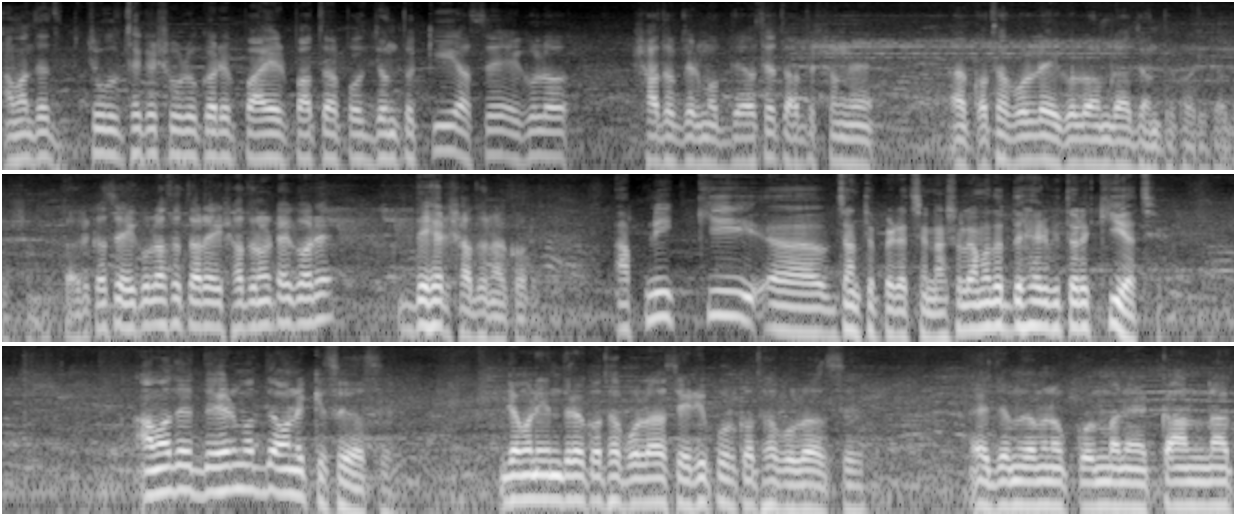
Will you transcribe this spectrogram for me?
আমাদের চুল থেকে শুরু করে পায়ের পাতা পর্যন্ত কি আছে? এগুলো সাধকদের মধ্যে আছে তাদের সঙ্গে কথা বললে এগুলো আমরা জানতে পারি তাদের সঙ্গে। তাদের কাছে এগুলো আছে তারা এই সাধনাটাই করে দেহের সাধনা করে। আপনি কি জানতে পেরেছেন? আসলে আমাদের দেহের ভিতরে কি আছে? আমাদের দেহের মধ্যে অনেক কিছু আছে। যেমন ইন্দ্রের কথা বলা আছে রিপুর কথা বলা আছে যেমন যেমন মানে কান নাক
